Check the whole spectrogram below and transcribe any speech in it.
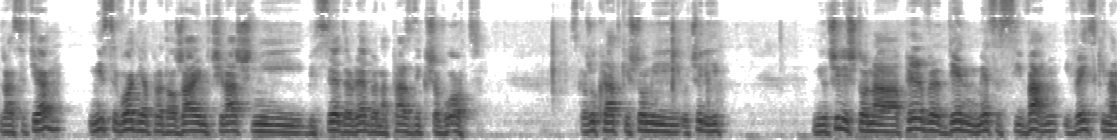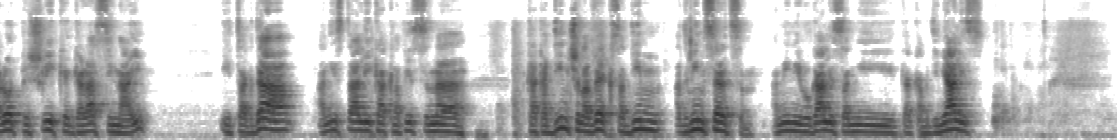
Здравствуйте. Мы сегодня продолжаем вчерашний беседы Рэба на праздник Шавуот. Скажу кратко, что мы учили. Мы учили, что на первый день месяца Сиван еврейский народ пришли к гора Синай, и тогда они стали, как написано, как один человек с одним, одним сердцем. Они не ругались, они как объединялись.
